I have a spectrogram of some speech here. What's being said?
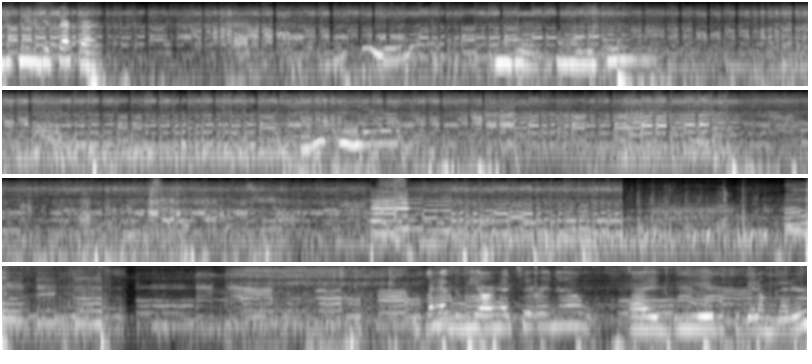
Just need to get that guy. If I had the VR headset right now, I'd be able to get them better.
